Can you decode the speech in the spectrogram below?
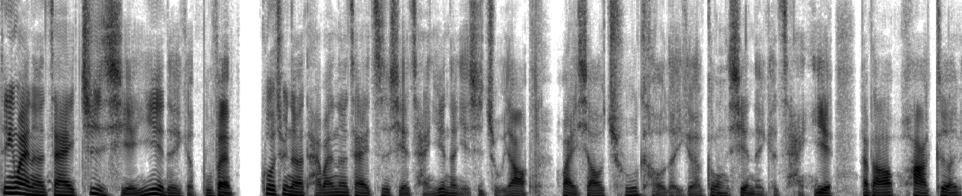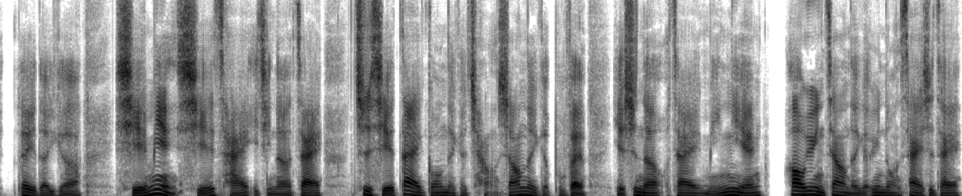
另外呢，在制鞋业的一个部分，过去呢，台湾呢在制鞋产业呢也是主要外销出口的一个贡献的一个产业，那包括各类的一个鞋面、鞋材，以及呢在制鞋代工的一个厂商的一个部分，也是呢在明年奥运这样的一个运动赛事在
